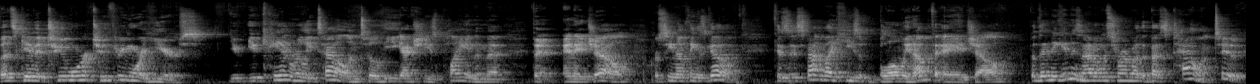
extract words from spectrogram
let's give it two more, two, three more years. You you can't really tell until he actually is playing in the the NHL or seeing how things go because it's not like he's blowing up the AHL, but then again, he's not always surrounded by the best talent too.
